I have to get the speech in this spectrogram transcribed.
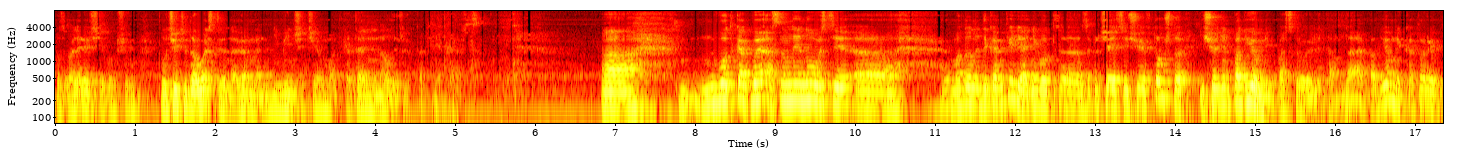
позволяющая, в общем, получить удовольствие, наверное, не меньше, чем от катания на лыжах, как мне кажется. А, ну, вот как бы основные новости э, Мадонны де Кампили, они вот э, заключаются еще и в том, что еще один подъемник построили там, да, подъемник, который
